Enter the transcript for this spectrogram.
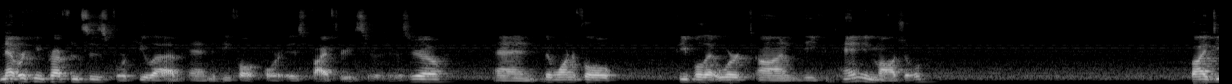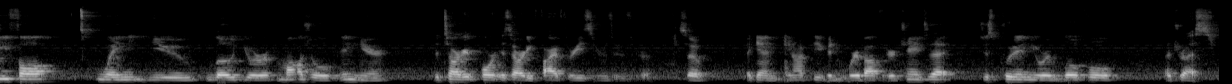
networking preferences for QLab, and the default port is 53000. And the wonderful people that worked on the companion module, by default, when you load your module in here, the target port is already 53000. So again, you don't have to even worry about that or change that. Just put in your local address.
